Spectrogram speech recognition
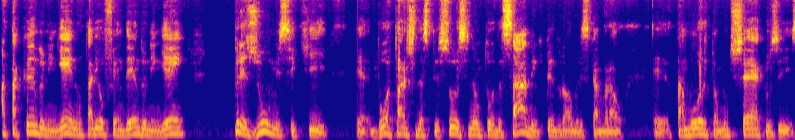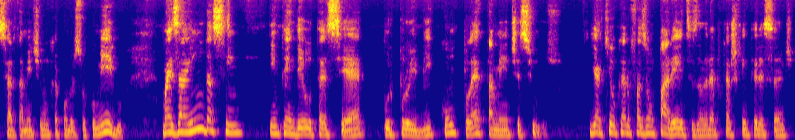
atacando ninguém, não estaria ofendendo ninguém. Presume-se que é, boa parte das pessoas, se não todas, sabem que Pedro Álvares Cabral está é, morto há muitos séculos e certamente nunca conversou comigo, mas ainda assim entendeu o TSE por proibir completamente esse uso. E aqui eu quero fazer um parênteses, André, porque acho que é interessante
